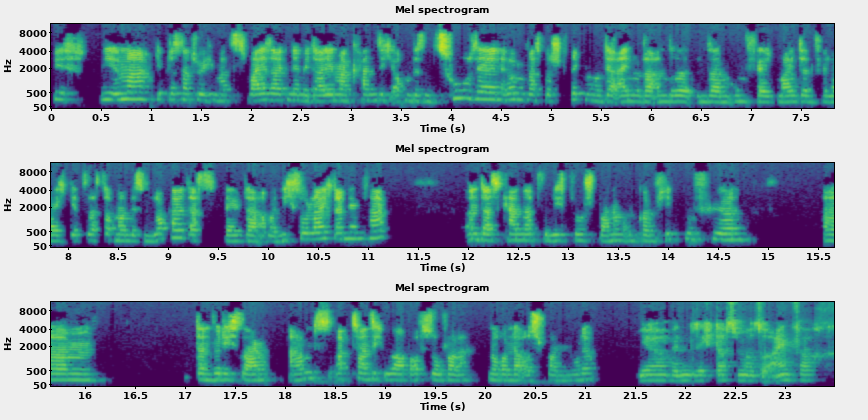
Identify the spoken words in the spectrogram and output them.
wie, immer gibt es natürlich immer zwei Seiten der Medaille. Man kann sich auch ein bisschen zu sehr in irgendwas verstricken und der ein oder andere in seinem Umfeld meint dann vielleicht, jetzt lass doch mal ein bisschen locker. Das fällt da aber nicht so leicht an dem Tag. Und das kann natürlich zu Spannung und Konflikten führen. Ähm, dann würde ich sagen, abends ab 20 Uhr ab aufs Sofa eine Runde ausspannen, oder? Ja, wenn sich das mal so einfach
